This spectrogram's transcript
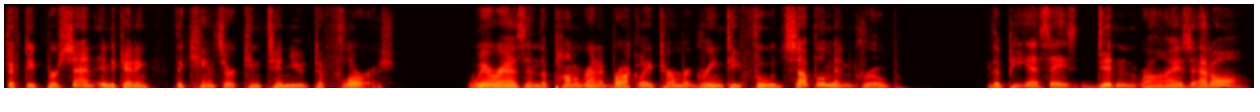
50%, indicating the cancer continued to flourish. Whereas in the pomegranate, broccoli, turmeric, green tea food supplement group, the PSAs didn't rise at all.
